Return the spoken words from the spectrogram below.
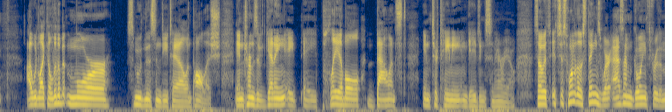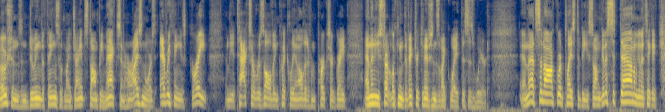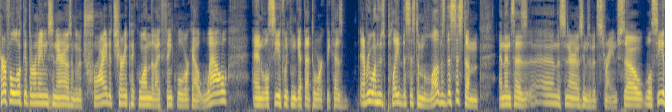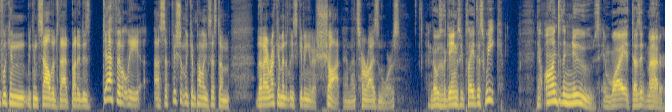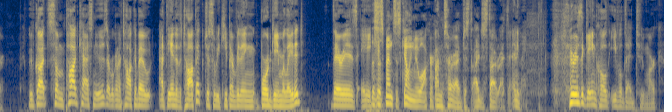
I would like a little bit more smoothness and detail and polish in terms of getting a, a playable, balanced, entertaining, engaging scenario. So it's it's just one of those things where as I'm going through the motions and doing the things with my giant stompy mechs in Horizon Wars, everything is great and the attacks are resolving quickly and all the different perks are great. And then you start looking at the victory conditions like, wait, this is weird. And that's an awkward place to be. So I'm going to sit down. I'm going to take a careful look at the remaining scenarios. I'm going to try to cherry pick one that I think will work out well and we'll see if we can get that to work because everyone who's played the system loves the system and then says eh, the scenario seems a bit strange so we'll see if we can we can salvage that but it is definitely a sufficiently compelling system that i recommend at least giving it a shot and that's horizon wars And those are the games we played this week. Now, on to the news and why it doesn't matter. We've got some podcast news that we're going to talk about at the end of the topic, just so we keep everything board game related. There is a. the suspense is killing me walker I'm sorry, I just I just thought right there. Anyway, there is a game called Evil Dead 2, Mark.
